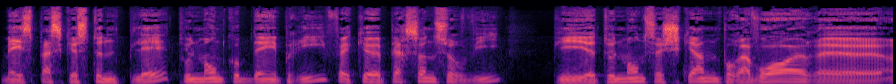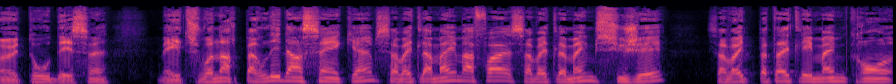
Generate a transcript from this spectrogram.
mais c'est parce que c'est une plaie. Tout le monde coupe d'un prix, fait que personne survit. Puis euh, tout le monde se chicane pour avoir euh, un taux décent. Mais tu vas en reparler dans cinq ans, puis ça va être la même affaire, ça va être le même sujet, ça va être peut-être les mêmes con-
